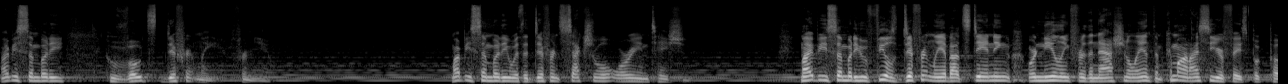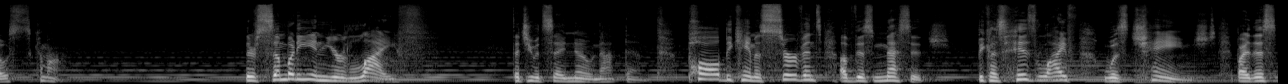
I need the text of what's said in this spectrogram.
Might be somebody who votes differently from you might be somebody with a different sexual orientation. Might be somebody who feels differently about standing or kneeling for the national anthem. Come on, I see your Facebook posts. Come on. There's somebody in your life that you would say, no, not them. Paul became a servant of this message because his life was changed by this,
